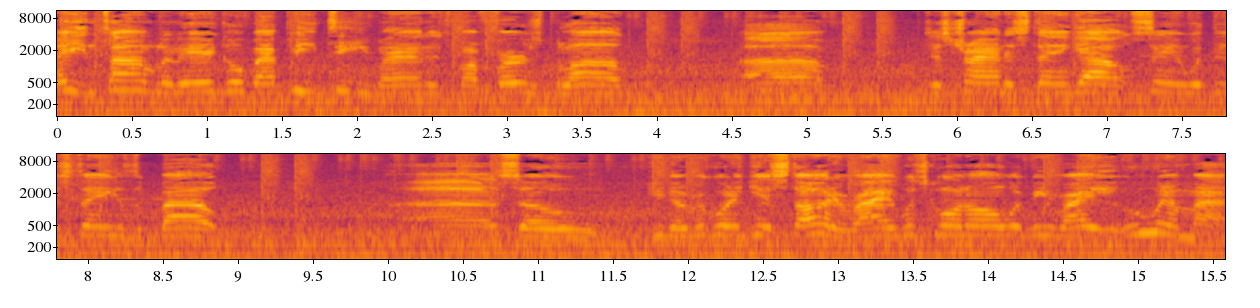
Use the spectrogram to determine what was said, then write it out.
Peyton Tomlin here. Go by PT, man. It's my first blog. Uh, just trying this thing out, seeing what this thing is about. Uh, so, you know, we're going to get started, right? What's going on with me, right? Who am I?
